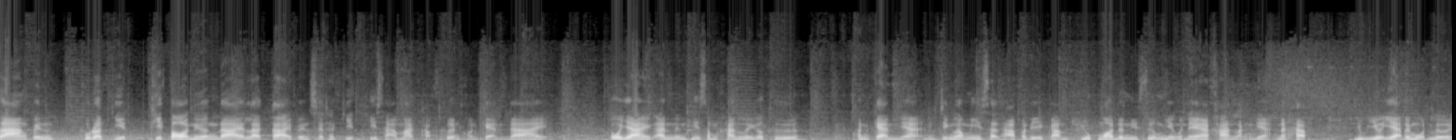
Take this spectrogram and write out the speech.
สร้างเป็นธุรกิจที่ต่อเนื่องได้ และกลายเป็นเศรษฐกิจที่สามารถขับเคลื่อนขอนแก่นได้ ตัวอย่างอีกอันหนึ่งที่สำคัญเลยก็คือขอนแก่นเนี่ยจริงๆ แล้วมีสถาปัตยกรรมยุคโมเดิร์นนิซึมอย่างในอาคารหลังเนี้ยนะครับอยู่เยอะแยะไปหมดเลย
